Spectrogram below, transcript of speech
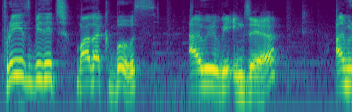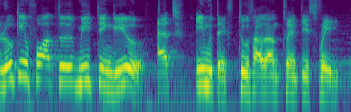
Please visit Mazak booth. I will be in there. I'm looking forward to meeting you at IMTEX 2023.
